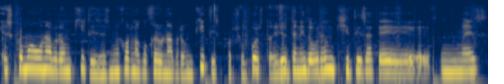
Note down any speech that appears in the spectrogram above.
es como una bronquitis, es mejor no coger una bronquitis, por supuesto. Yo he tenido bronquitis hace un mes,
